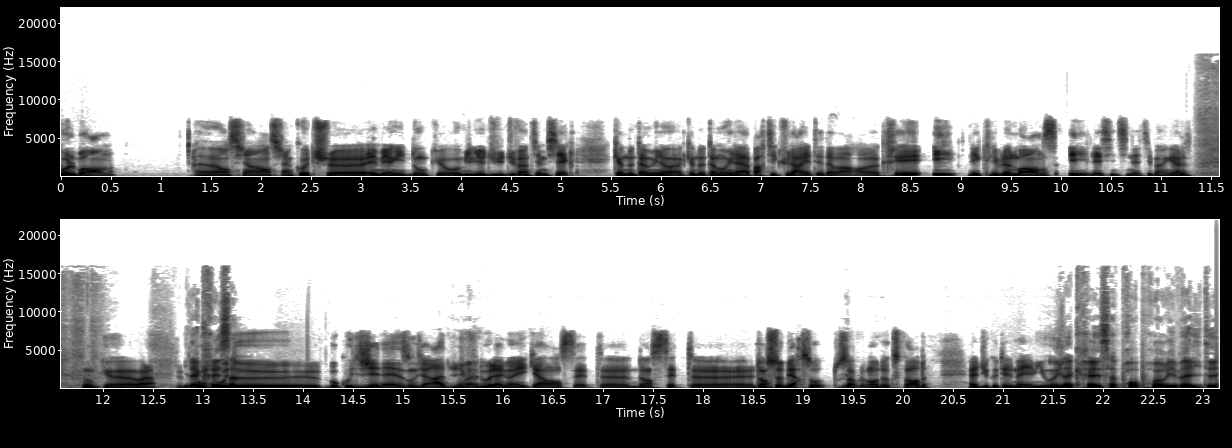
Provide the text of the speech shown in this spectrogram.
Paul Brown, euh, ancien ancien coach euh, émérite donc euh, au milieu du XXe siècle, qui a notamment il a, qui a notamment il a la particularité d'avoir créé et les Cleveland Browns et les Cincinnati Bengals. Donc voilà, il beaucoup a créé de beaucoup de genèse on dira du, football américain dans cette dans cette dans ce berceau tout simplement d'Oxford du côté de Miami. Il a créé sa propre rivalité,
